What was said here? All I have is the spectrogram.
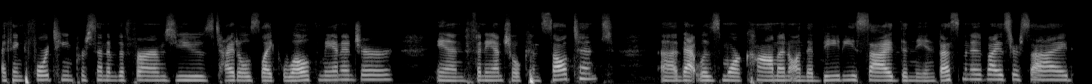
I think 14% of the firms use titles like wealth manager and financial consultant. Uh, that was more common on the BD side than the investment advisor side.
